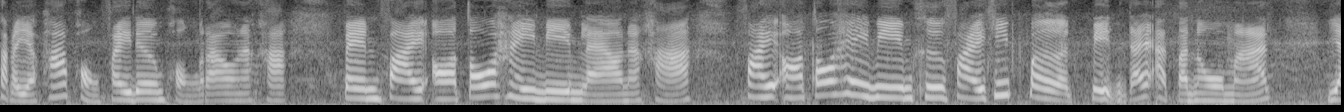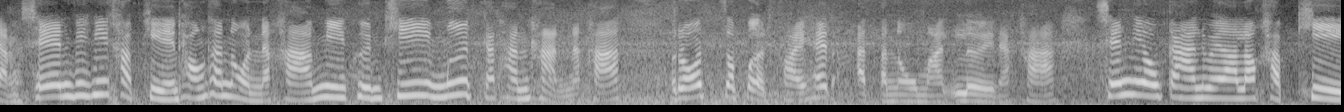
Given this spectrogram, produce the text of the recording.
ศักยภาพของไฟเดิมของเรานะคะ เป็นไฟออโต้ไฮบีมแล้วนะคะ ไฟออโต้ไฮบีมคือไฟที่เปิดปิดได้อัตโนมัติ อย่างเช่นพี่ๆขับขี่ในท้องถนนนะคะ มีพื้นที่มืดกระทันหันนะคะ รถจะเปิดไฟให้อัตโนมัติเลยนะคะ เช่นเดียวกันเวลาเราขับขี่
